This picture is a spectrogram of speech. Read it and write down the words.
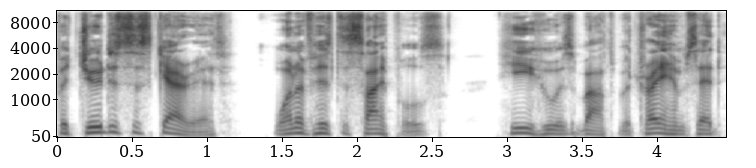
But Judas Iscariot, one of his disciples, he who was about to betray him, said,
